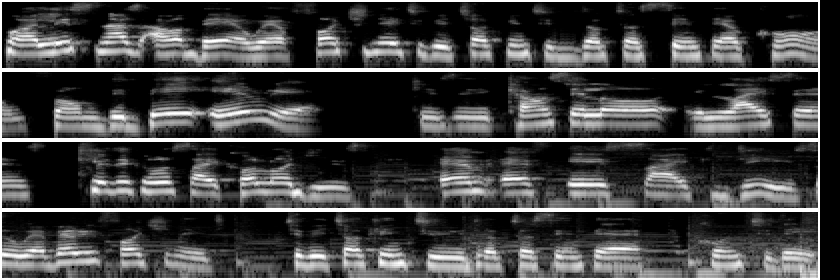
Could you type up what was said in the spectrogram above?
For our listeners out there, we're fortunate to be talking to Dr. Cynthia Cohn from the Bay Area. She's a counselor, a licensed clinical psychologist, MFA PsyD. So we're very fortunate to be talking to Dr. Cynthia Cohn today.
